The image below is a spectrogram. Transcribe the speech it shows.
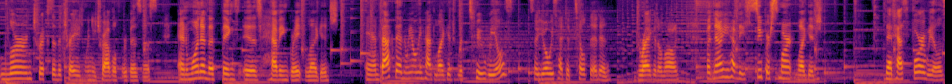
learn tricks of the trade when you travel for business. And one of the things is having great luggage. And back then, we only had luggage with two wheels. So you always had to tilt it and drag it along. But now you have these super smart luggage that has four wheels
